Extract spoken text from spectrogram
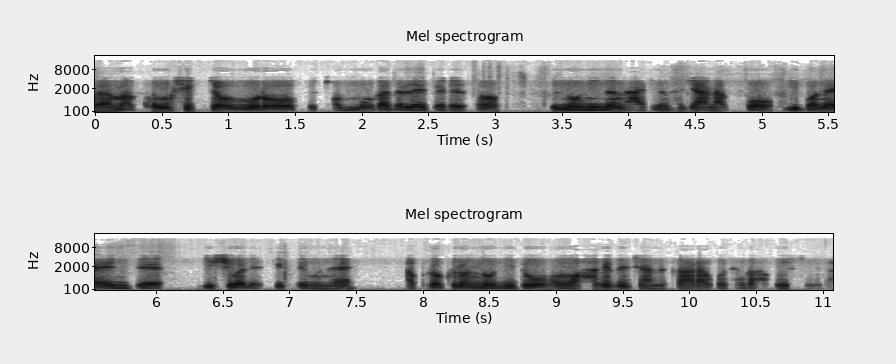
아마 공식적으로 그 전문가들 레벨에서 그 논의는 아직은 하지 않았고 이번에 이제 이슈가 됐기 때문에 앞으로 그런 논의도 어, 하게 되지 않을까라고 생각하고 있습니다.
